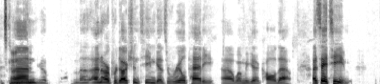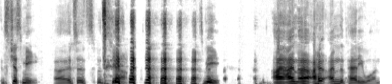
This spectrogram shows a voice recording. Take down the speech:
It's And and our production team gets real petty uh, when we get called out. I say team, it's just me. Uh, it's, it's it's yeah, it's me. I, I'm I, I'm the petty one.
